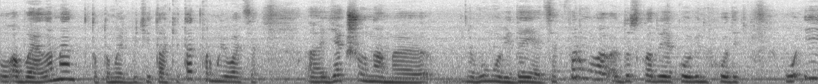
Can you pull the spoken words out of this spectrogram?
або елемент, тобто можуть бути і так, і так формулюватися. Якщо нам е, в умові дається формула, до складу якої він входить, і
